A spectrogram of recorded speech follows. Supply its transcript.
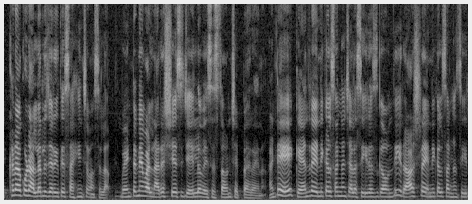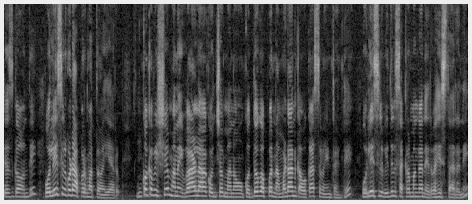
ఎక్కడా కూడా అల్లర్లు జరిగితే సహించం అసలు. వెంటనే వాళ్ళని అరెస్ట్ చేసి జైల్లో వేసేస్తామని చెప్పారు ఆయన. అంటే కేంద్ర ఎన్నికల సంఘం చాలా సీరియస్గా ఉంది రాష్ట్ర ఎన్నికల సంఘం సీరియస్గా ఉంది పోలీసులు కూడా అప్రమత్తం అయ్యారు. ఇంకొక విషయం మనం ఇవాళ కొంచెం మనం కొద్దో గొప్ప నమ్మడానికి అవకాశం ఏంటంటే పోలీసులు విధులు సక్రమంగా నిర్వహిస్తారని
